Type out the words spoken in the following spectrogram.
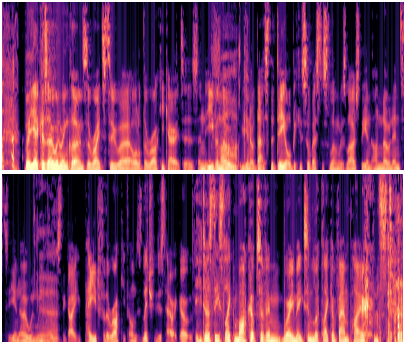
but yeah, because Owen Winkler owns the rights to uh, all of the Rocky characters, and even though you know that's the deal, because Sylvester Stallone was largely an unknown entity, and Owen Winkler Yeah. was the guy who paid for the Rocky films. is literally just how it goes. He does these like mock-ups of him where he makes him look like a vampire and stuff.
